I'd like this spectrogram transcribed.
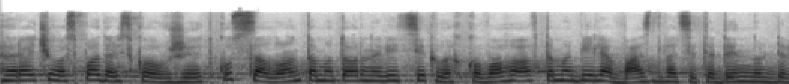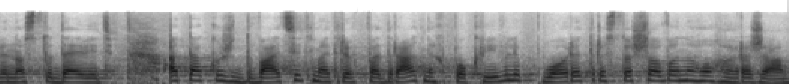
гарячого господарського вжитку, салон та моторний відсік легкового автомобіля ВАЗ-21099, а також 20 метрів квадратних покрівлі поряд розташованого гаража.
